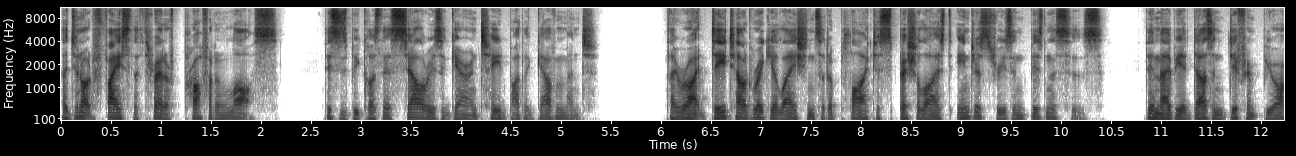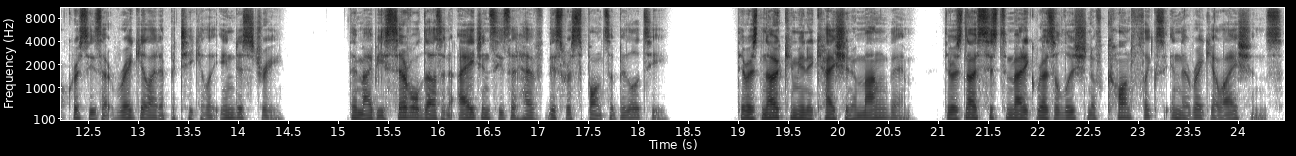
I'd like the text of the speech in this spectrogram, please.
They do not face the threat of profit and loss. This is because their salaries are guaranteed by the government. They write detailed regulations that apply to specialized industries and businesses. There may be a dozen different bureaucracies that regulate a particular industry. There may be several dozen agencies that have this responsibility. There is no communication among them. There is no systematic resolution of conflicts in the regulations.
